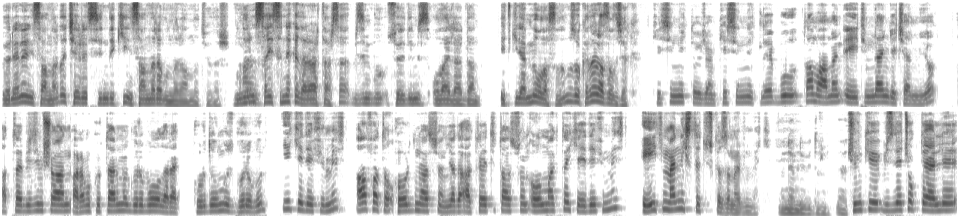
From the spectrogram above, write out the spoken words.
Öğrenen insanlar da çevresindeki insanlara bunları anlatıyorlar. Bunların Aynen. sayısı ne kadar artarsa bizim bu söylediğimiz olaylardan etkilenme olasılığımız o kadar azalacak. Kesinlikle hocam kesinlikle. Bu tamamen eğitimden geçen bir yol. Hatta bizim şu an arama kurtarma grubu olarak kurduğumuz grubun ilk hedefimiz AFAD'a koordinasyon ya da akreditasyon olmaktaki hedefimiz eğitmenlik statüsü kazanabilmek. Önemli bir durum. Evet. Çünkü bizde çok değerli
